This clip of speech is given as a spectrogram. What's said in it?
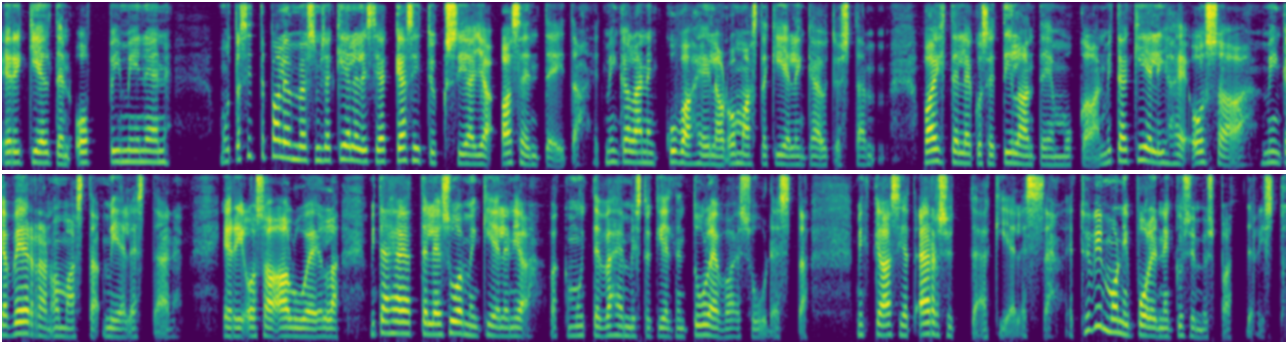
eri kielten oppiminen – mutta sitten paljon myös kielellisiä käsityksiä ja asenteita, että minkälainen kuva heillä on omasta kielenkäytöstä, vaihteleeko se tilanteen mukaan, mitä kieli he osaa, minkä verran omasta mielestään eri osa-alueilla, mitä he ajattelee suomen kielen ja vaikka muiden vähemmistökielten tulevaisuudesta, mitkä asiat ärsyttää kielessä. että hyvin monipuolinen kysymyspatteristo.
